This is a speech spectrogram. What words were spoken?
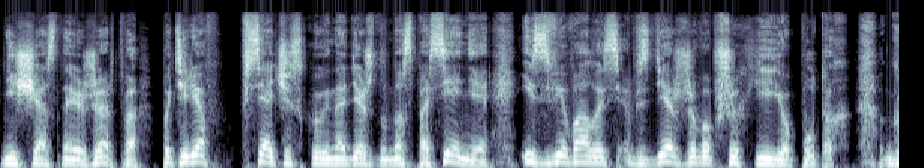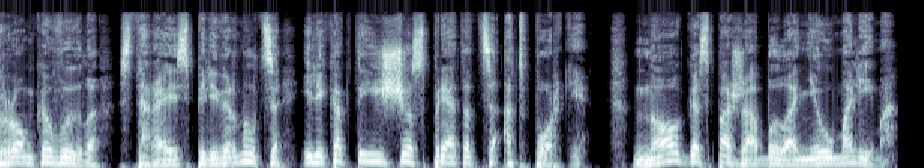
Несчастная жертва, потеряв всяческую надежду на спасение, извивалась в сдерживавших ее путах, громко выла, стараясь перевернуться или как-то еще спрятаться от порки. Но госпожа была неумолима.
